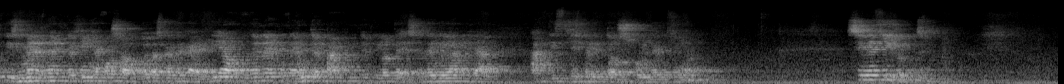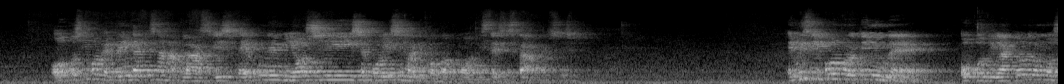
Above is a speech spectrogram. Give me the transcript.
χτισμένες μέχρι το 1980 στην δεκαετία όπου δεν έχουν ούτε πάρκινγκ ούτε πιλωτές. Δεν μιλάμε για αντίστοιχες περιπτώσεις πολυκατοικιών. Συνεχίζοντας. Όπως είπαμε πριν, κάποιε αναπλάσεις έχουν μειώσει σε πολύ σημαντικό βαθμό τις θέσεις στάθμευση. Εμείς λοιπόν προτείνουμε ο ποδηλατόδρομος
